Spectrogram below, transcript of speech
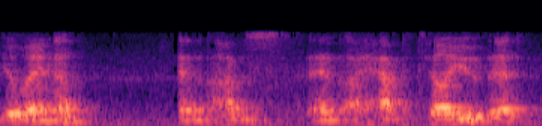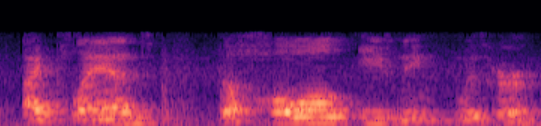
Yelena, and I'm, and I have to tell you that I planned the whole evening with her.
